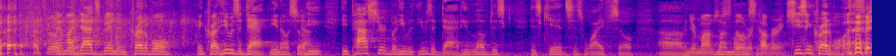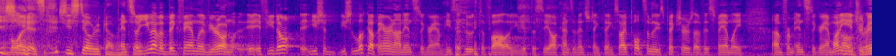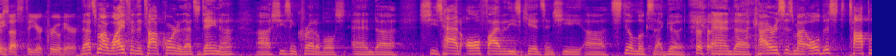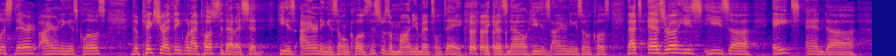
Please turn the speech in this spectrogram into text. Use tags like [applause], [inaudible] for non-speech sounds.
That's really And cool. my dad's been incredible, incredible. He was a dad, you know. So Yeah. he he pastored, but he was he was a dad. He loved his his kids, his wife. So. Um, And your mom's my just still mom's- recovering. She's incredible. [laughs] [laughs] she is. She's still recovering. And so you have a big family of your own. If you don't, you should you should look up Aaron on Instagram. He's a hoot to [laughs] follow. You get to see all kinds of interesting things. So I pulled some of these pictures of his family um, from Instagram. Why don't you Oh, introduce great. us to your crew here? That's my wife in the top corner. That's Dana. Uh, she's incredible. And uh, she's had all five of these kids, and she uh, still looks that good. [laughs] and uh, Kairos is my oldest, topless there, ironing his clothes. The picture, I think, when I posted that, I said, he is ironing his own clothes. This was a monumental day [laughs] because now he is ironing his own clothes. That's Ezra. He's, he's uh, eight and.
